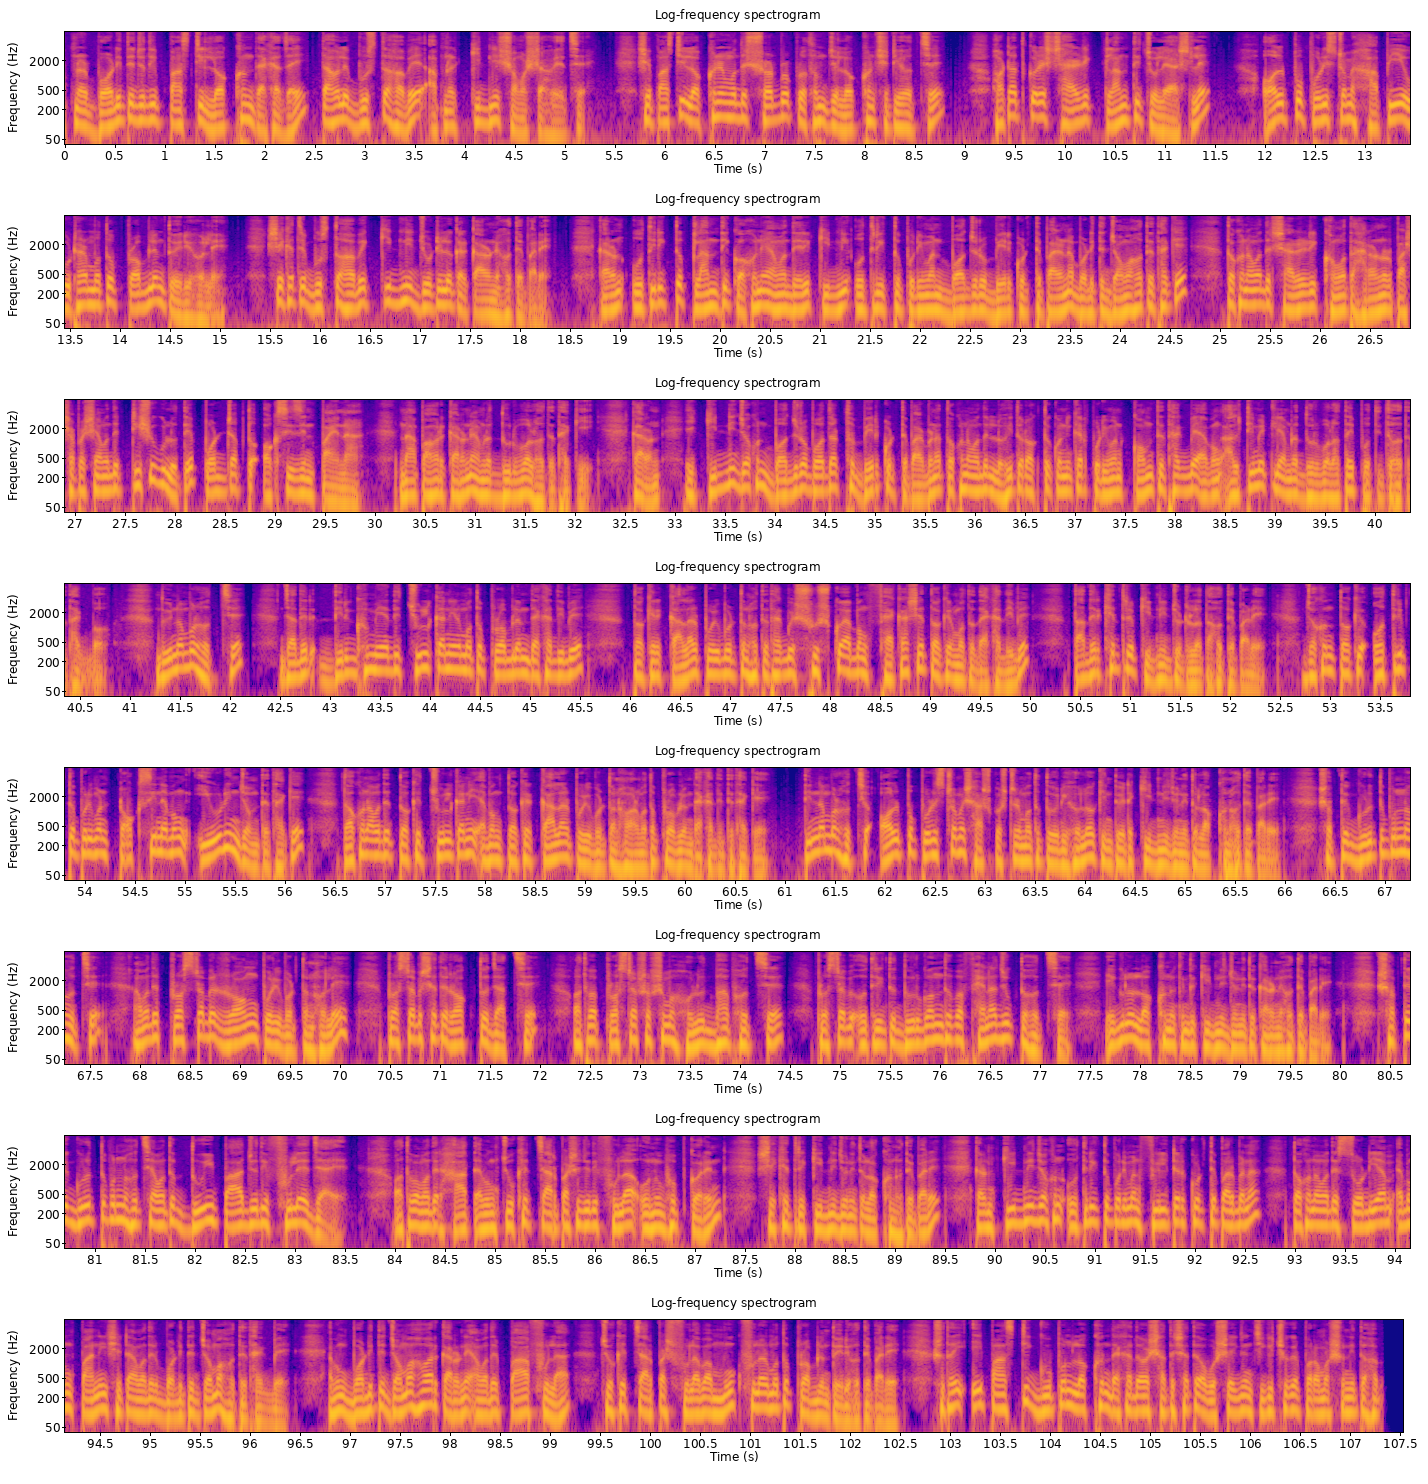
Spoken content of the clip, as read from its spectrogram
আপনার বডিতে যদি পাঁচটি লক্ষণ দেখা যায়, তাহলে বুঝতে হবে আপনার কিডনির সমস্যা হয়েছে। সে পাঁচটি লক্ষণের মধ্যে সর্বপ্রথম যে লক্ষণ সেটি হচ্ছে, হঠাৎ করে শারীরিক ক্লান্তি চলে আসলে, অল্প পরিশ্রমে হাঁপিয়ে ওঠার মতো প্রবলেম তৈরি হলে। সেক্ষেত্রে বুঝতে হবে কিডনি জটিলতার কারণে হতে পারে। কারণ অতিরিক্ত ক্লান্তি কখনোই আমাদের কিডনি অতিরিক্ত পরিমাণ বজ্র বের করতে পারে না, বডিতে জমা হতে থাকে, তখন আমাদের শারীরিক ক্ষমতা হারানোর পাশাপাশি আমাদের টিস্যুগুলোতে পর্যাপ্ত অক্সিজেন পায় না না পাওয়ার কারণে আমরা দুর্বল হতে থাকি। কারণ এই কিডনি যখন বজ্র পদার্থ বের করতে পারবে না, তখন আমাদের লোহিত রক্তকণিকার পরিমাণ কমতে থাকবে এবং আলটিমেটলি আমরা দুর্বলতায় পতিত হতে থাকব। দুই নম্বর হচ্ছে, যাদের দীর্ঘমেয়াদী চুলকানির মতো প্রবলেম দেখা দিবে, ত্বকের কালার পরিবর্তন হতে থাকবে, শুষ্ক এবং ফ্যাকাশে ত্বকের মতো দেখা দিবে, তাদের ক্ষেত্রে কিডনির জটিলতা হতে পারে। যখন ত্বকে অতিরিক্ত পরিমাণ টক্সিন এবং ইউরিন জমতে থাকে, তখন আমাদের ত্বকে চুলকানি এবং ত্বকের কালার পরিবর্তন হওয়ার মতো প্রবলেম দেখা দিতে থাকে। তিন নম্বর হচ্ছে, অল্প পরিশ্রমে শ্বাসকষ্টের মতো তৈরি হলেও কিন্তু এটা কিডনিজনিত লক্ষণ হতে পারে। সবথেকে গুরুত্বপূর্ণ হচ্ছে, আমাদের প্রস্রাবের রং পরিবর্তন হলে প্রস্রাবের সাথে রক্ত যাচ্ছে অথবা প্রস্রাব সবসময় হলুদ ভাব হচ্ছে, প্রস্রাবে অতিরিক্ত দুর্গন্ধ বা ফেনাযুক্ত হচ্ছে, এগুলো লক্ষণও কিন্তু কিডনিজনিত কারণে হতে পারে। সবথেকে গুরুত্বপূর্ণ হচ্ছে, আমাদের দুই পা যদি ফুলে যায় অথবা আমাদের হাত এবং চোখের চারপাশে যদি ফুলা অনুভব করেন, সেক্ষেত্রে কিডনিজনিত লক্ষণ হতে পারে। কারণ কিডনি যখন অতিরিক্ত পরিমাণ ফিল্টার করতে পারবে না, তখন আমাদের সোডিয়াম এবং পানি সেটা আমাদের বডিতে জমা হতে থাকবে। এবং বডিতে জমা হওয়ার কারণে আমাদের পা ফুলা, চোখের চারপাশ ফুলা বা মুখ ফুলার মতো প্রবলেম তৈরি হতে পারে। সুতরাং এই পাঁচটি গোপন লক্ষণ দেখা দেওয়ার সাথে সাথে অবশ্যই একজন চিকিৎসকের পরামর্শ নিতে হবে।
